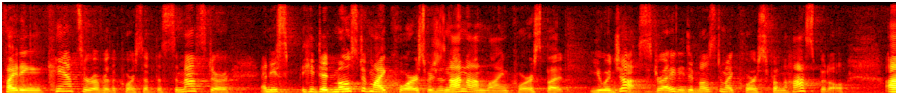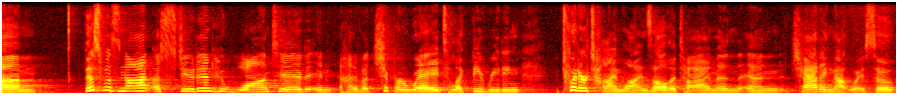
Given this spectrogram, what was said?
fighting cancer over the course of the semester. And he's, he did most of my course, which is not an online course, but you adjust, right? He did most of my course from the hospital. Um, this was not a student who wanted, in kind of a chipper way, to like be reading Twitter timelines all the time and, and chatting that way. So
